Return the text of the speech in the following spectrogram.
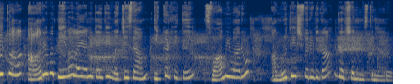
ఇక ఆరవ దేవాలయానికైతే వచ్చేసాం. ఇక్కడైతే స్వామివారు అమృతేశ్వరుడిగా దర్శనమిస్తున్నారు.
